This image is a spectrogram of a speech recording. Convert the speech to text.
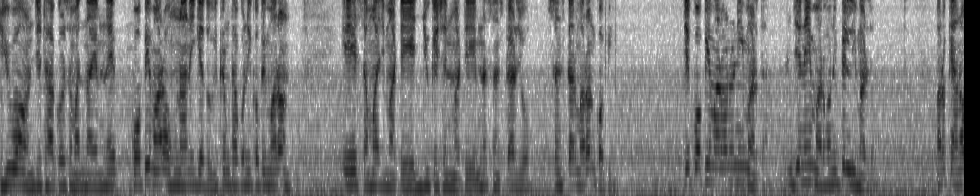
યુવાન જે ઠાકોર સમાજના એમને કોપી મારો, હું ના નહીં કહેતો વિક્રમ ઠાકોરની કોપી મારો ને, એ સમાજ માટે એજ્યુકેશન માટે, એમના સંસ્કાર જો, સંસ્કાર મારો ને કોપી જે કોપી મારવાનું નહીં મારતા જે નહીં મારવાનું પહેલી મારજો. મારો કહેવાનો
